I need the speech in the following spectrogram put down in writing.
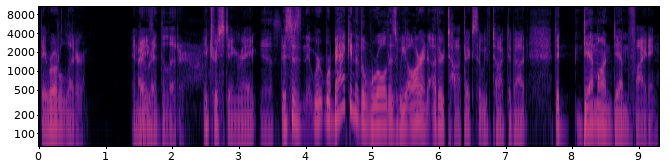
they wrote a letter. And I read the letter. Interesting, right? Yes. This is we're we're back into the world as we are in other topics that we've talked about, the dem on dem fighting.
